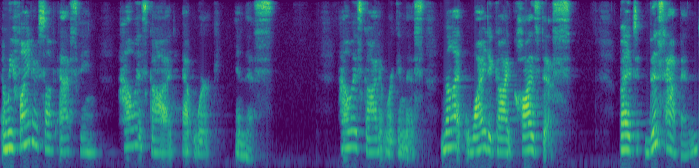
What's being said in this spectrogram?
And we find ourselves asking, how is God at work in this? How is God at work in this? Not why did God cause this? But this happened.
